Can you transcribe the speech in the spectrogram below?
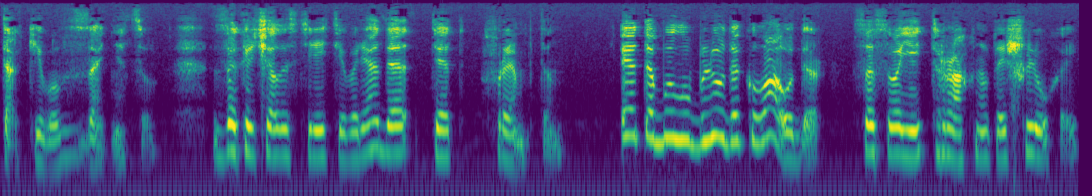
так его в задницу!» — закричал из третьего ряда Тед Фрэмптон. «Это был ублюдок Лаудер со своей трахнутой шлюхой!»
